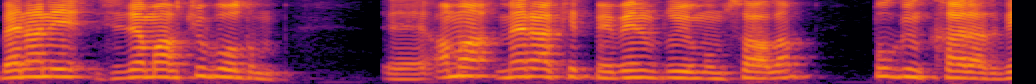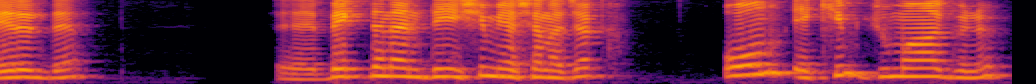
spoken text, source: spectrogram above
Ben hani size mahcup oldum. Ee, ama merak etme benim duyumum sağlam. Bugün karar verildi. Ee, beklenen değişim yaşanacak. 10 Ekim Cuma günü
